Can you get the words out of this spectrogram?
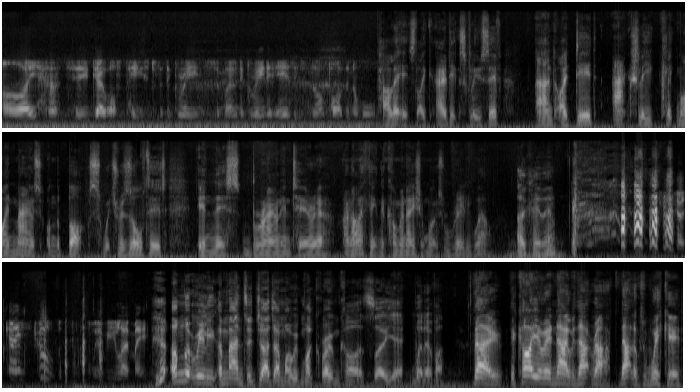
I had to go off piste for the green. Sonoma green it is. It's not part of the normal palette. It's like Audi exclusive. And I did actually click my mouse on the box, which resulted in this brown interior. And I think the combination works really well. Okay then. okay, cool. Whatever you like, mate. I'm not really a man to judge, am I, with my chrome cars? So yeah, whatever. Though the car you're in now with that wrap, that looks wicked.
